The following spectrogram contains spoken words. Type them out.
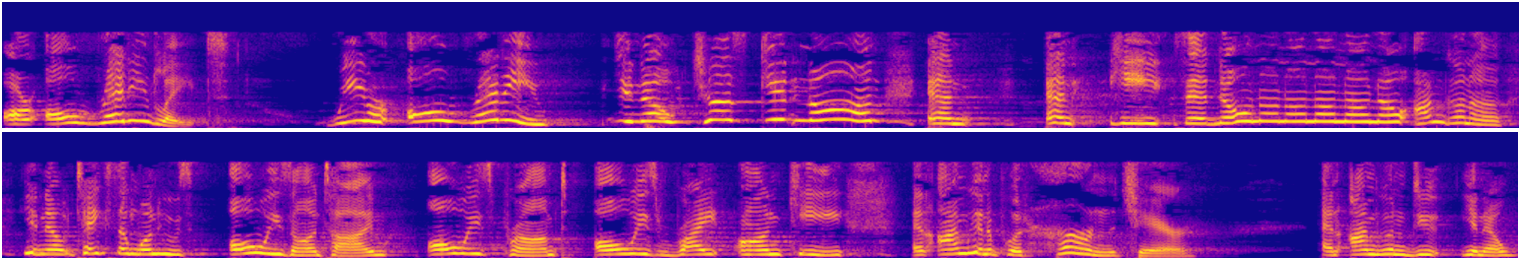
are already late. We are already, you know, just getting on. And, and he said, no, no, no, no, no, no, I'm gonna, you know, take someone who's always on time, always prompt, always right on key, and I'm gonna put her in the chair. And I'm gonna do, you know,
